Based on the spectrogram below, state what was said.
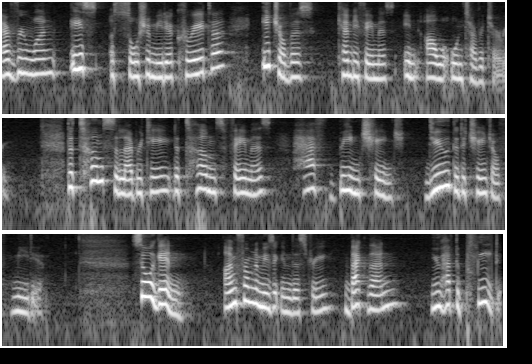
Everyone is a social media creator. Each of us can be famous in our own territory. The term celebrity, the terms famous have been changed due to the change of media. So again, I'm from the music industry. Back then, you have to plead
